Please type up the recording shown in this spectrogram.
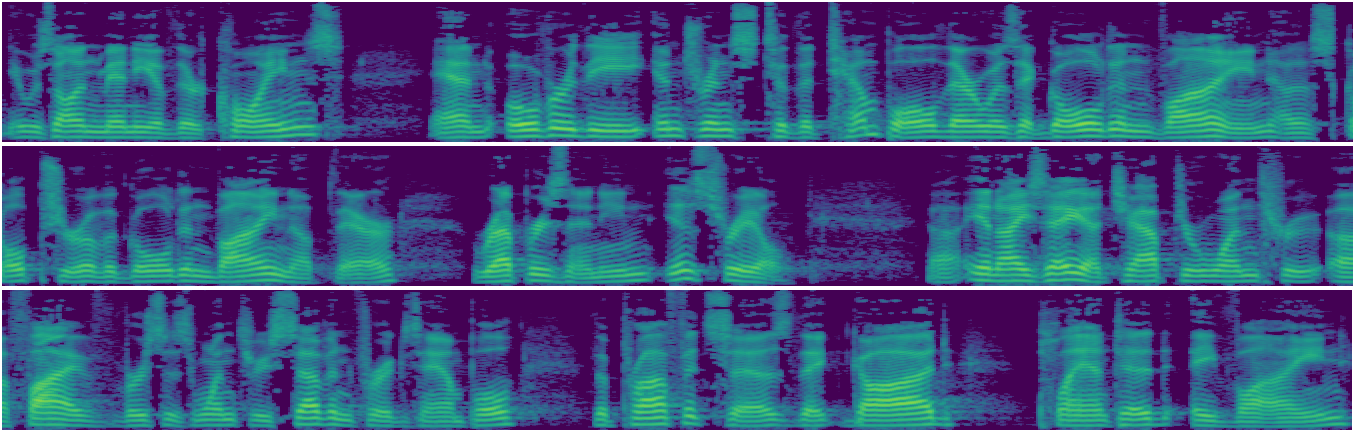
It was on many of their coins. And over the entrance to the temple, there was a golden vine, a sculpture of a golden vine up there representing Israel. Uh, in Isaiah chapter 1 through uh, 5, verses 1 through 7, for example, the prophet says that God planted a vine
